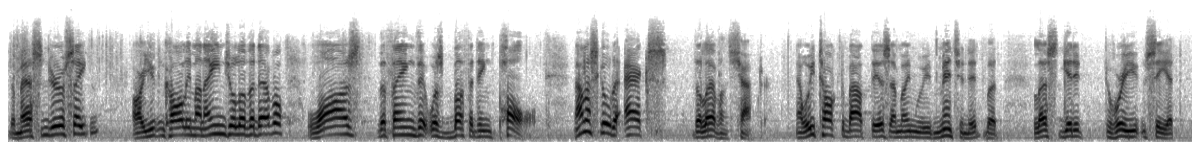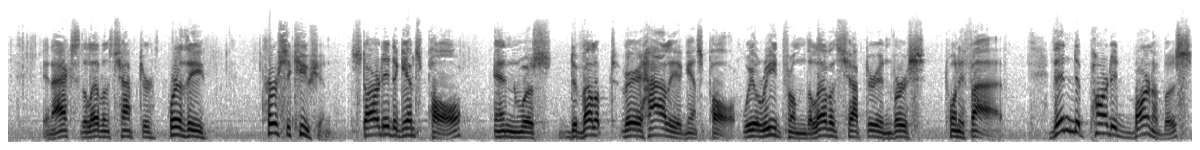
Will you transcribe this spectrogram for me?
The messenger of Satan, or you can call him an angel of the devil, was the thing that was buffeting Paul. Now let's go to Acts, the 11th chapter. Now we talked about this, I mean, we've mentioned it, but let's get it to where you can see it. In Acts, the 11th chapter, where the persecution started against Paul and was developed very highly against Paul. We'll read from the 11th chapter in verse 25. Then departed Barnabas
